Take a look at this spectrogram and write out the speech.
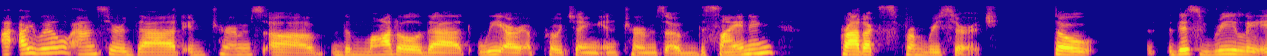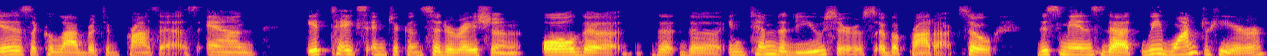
I, I will answer that in terms of the model that we are approaching in terms of designing products from research. So this really is a collaborative process and it takes into consideration all the, the, the intended users of a product. So this means that we want to hear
